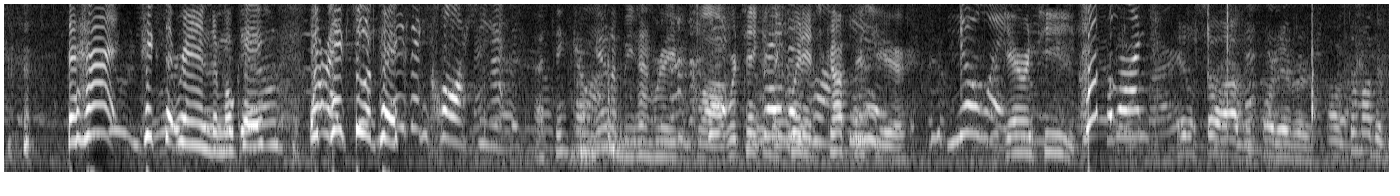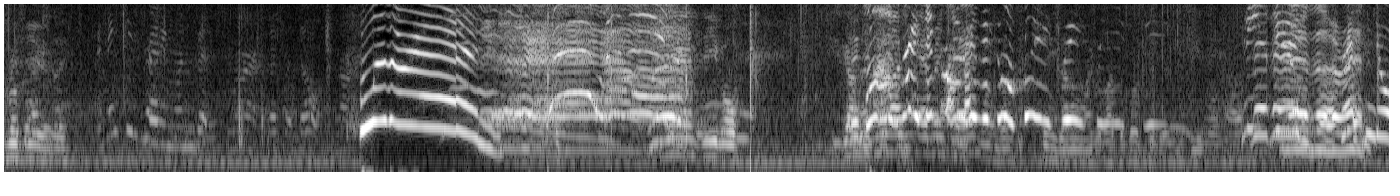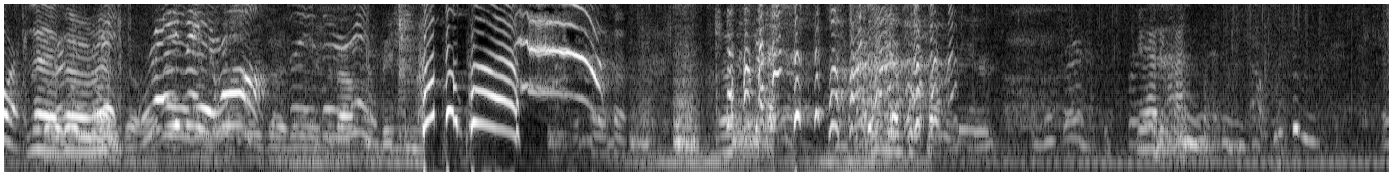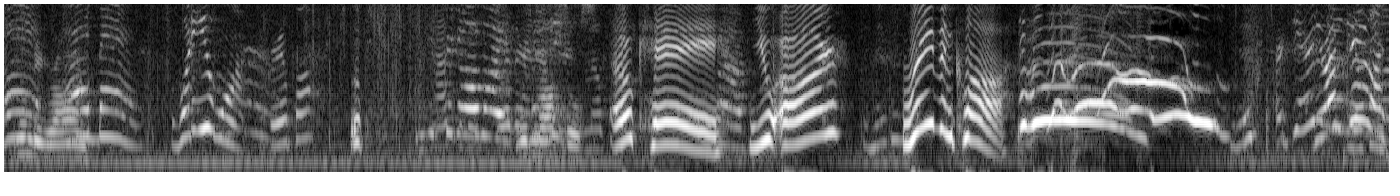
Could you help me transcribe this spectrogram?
The hat picks at random, okay? It All right, picks who it picks. Ravenclaw here. I think I'm gonna be on Ravenclaw. We're taking the Quidditch Cup this year. No way. Guaranteed. Come on. It'll show up before they ever. Oh, some other review. Slytherin! Man's evil. Mom, Ravenclaw, Ravenclaw, please, please, please. Slytherin. Gryffindor. Slytherin. Ravenclaw. Slytherin. Hufflepuff! What do you want, Grandpa? Oops. Okay, you are Ravenclaw. You're up to us.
